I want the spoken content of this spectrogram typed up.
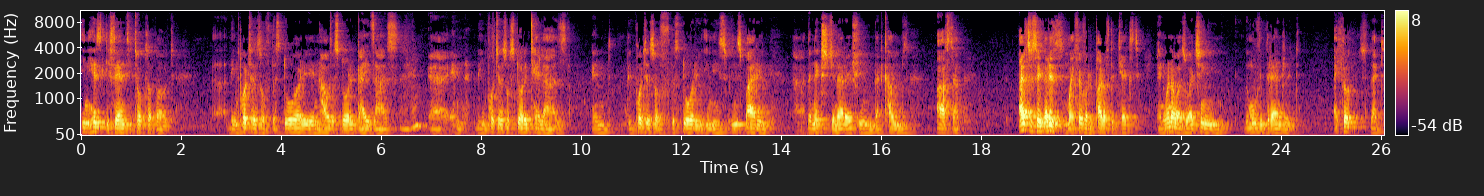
in his defense he talks about uh, the importance of the story and how the story guides us, uh, and the importance of storytellers, and the importance of the story in his inspiring uh, the next generation that comes after. I have to say that is my favorite part of the text. And when I was watching the movie 300, I thought that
